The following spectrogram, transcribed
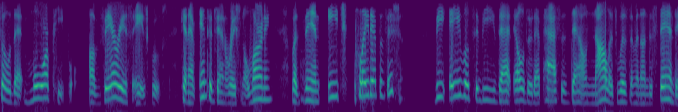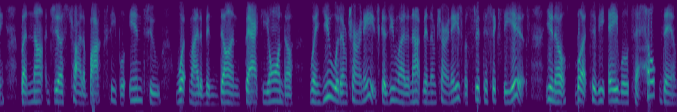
so that more people of various age groups can have intergenerational learning, but then each play their position. Be able to be that elder that passes down knowledge, wisdom, and understanding, but not just try to box people into what might have been done back yonder when you were turned age because you might have not been them age for 50, 60 years, you know, but to be able to help them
